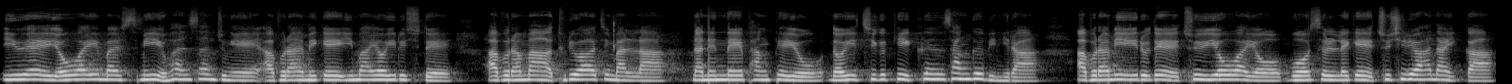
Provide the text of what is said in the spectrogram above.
이후에 여호와의 말씀이 환산 중에 아브라함에게 임하여 이르시되 아브라함아 두려워하지 말라 나는 내 방패요 너희 지극히 큰 상급이니라 아브라함이 이르되 주 여호와여 무엇을 내게 주시려 하나이까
